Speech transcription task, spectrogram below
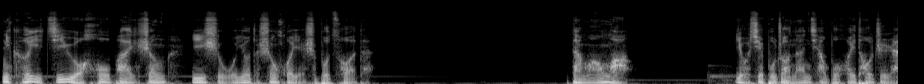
你可以给予我后半生衣食无忧的生活，也是不错的。但往往，有些不撞南墙不回头之人。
